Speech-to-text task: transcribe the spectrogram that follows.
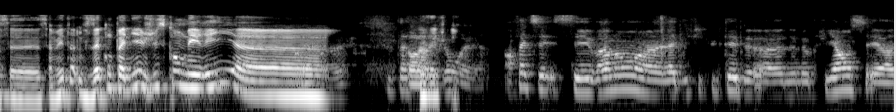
ça, ça m'étonne, vous accompagnez jusqu'en mairie dans la région. En fait, c'est vraiment euh, la difficulté de, euh, de nos clients, c'est euh,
